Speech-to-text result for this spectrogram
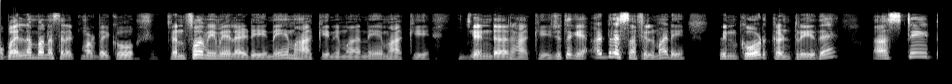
ಮೊಬೈಲ್ ನಂಬರ್ನ ಸೆಲೆಕ್ಟ್ ಮಾಡಬೇಕು confirm email I D name ಹಾಕಿ, ನಿಮ್ಮ ನೇಮ್ ಹಾಕಿ ಜೆಂಡರ್ ಹಾಕಿ, ಜೊತೆಗೆ ಅಡ್ರೆಸ್ನ ಫಿಲ್ ಮಾಡಿ ಪಿನ್ ಕೋಡ್ ಕಂಟ್ರಿ ಇದೆ ಸ್ಟೇಟ್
